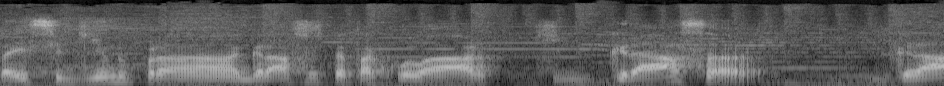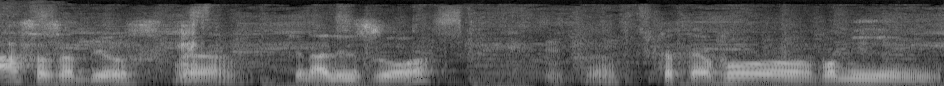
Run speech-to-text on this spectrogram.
daí seguindo para Graça Espetacular, que graça graças a Deus, né, finalizou. Né? Até vou, vou, me,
